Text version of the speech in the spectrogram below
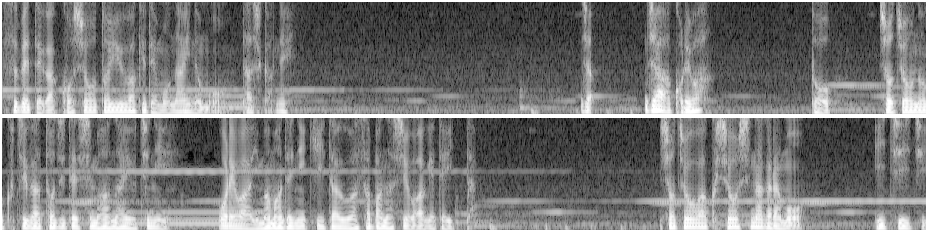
全てが故障というわけでもないのも確かね。じゃじゃあこれは？と所長の口が閉じてしまわないうちに俺は今までに聞いた噂話を挙げていった。所長は苦笑しながらもいちいち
